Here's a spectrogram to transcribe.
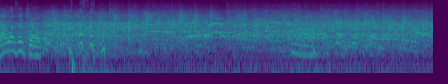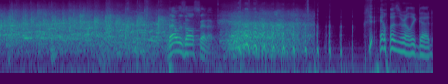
That was a joke. That was all set up. it was really good.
